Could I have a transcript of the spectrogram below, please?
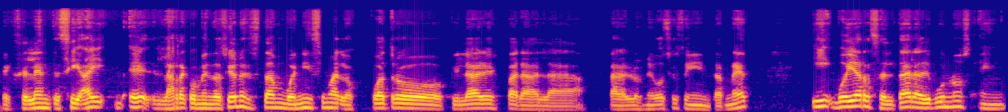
Excelente, sí, hay, eh, las recomendaciones están buenísimas, los cuatro pilares para, la, para los negocios en Internet. Y voy a resaltar algunos, en,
